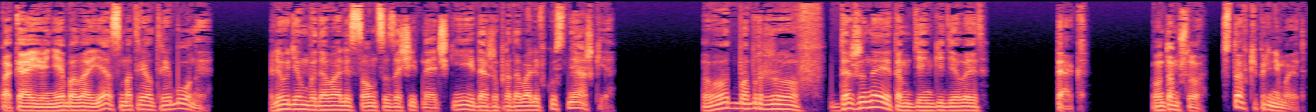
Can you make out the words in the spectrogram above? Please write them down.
Пока ее не было, я смотрел трибуны. Людям выдавали солнцезащитные очки и даже продавали вкусняшки. Вот Бобров даже на этом деньги делает. Так, он там что, ставки принимает?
